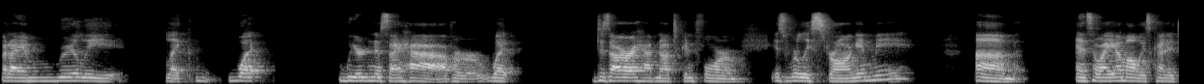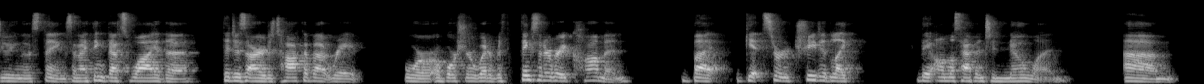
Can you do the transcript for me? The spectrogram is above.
but I am really like what weirdness I have or what desire I have not to conform is really strong in me. Um, and so I am always kind of doing those things. And I think that's why the the desire to talk about rape or abortion or whatever, things that are very common, but get sort of treated like they almost happen to no one. Um,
